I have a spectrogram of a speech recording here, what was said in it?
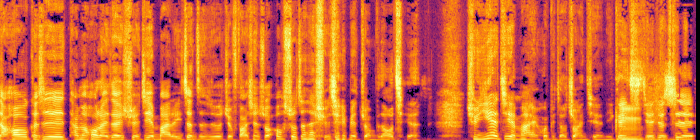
然后，可是他们后来在学界卖了一阵子之后，就发现说，哦，说真的，学界里面赚不到钱，去业界卖会比较赚钱。你可以直接就是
